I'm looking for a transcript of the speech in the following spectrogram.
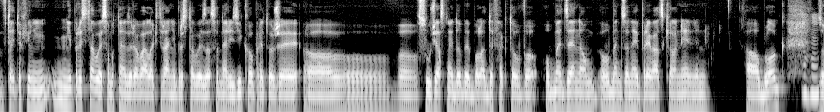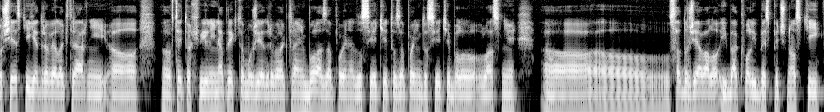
v tejto chvíli nepredstavuje samotná jadrová elektrárne, nepredstavuje zásadné riziko, pretože v súčasnej dobe bola de facto v obmedzenom, obmedzenej prevádzke len jeden blok uh-huh. zo šiestich jadrových elektrární. V tejto chvíli, napriek tomu, že jadrová elektrárne bola zapojená do siete, to zapojenie do siete bolo vlastne sa držiavalo iba kvôli bezpečnosti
